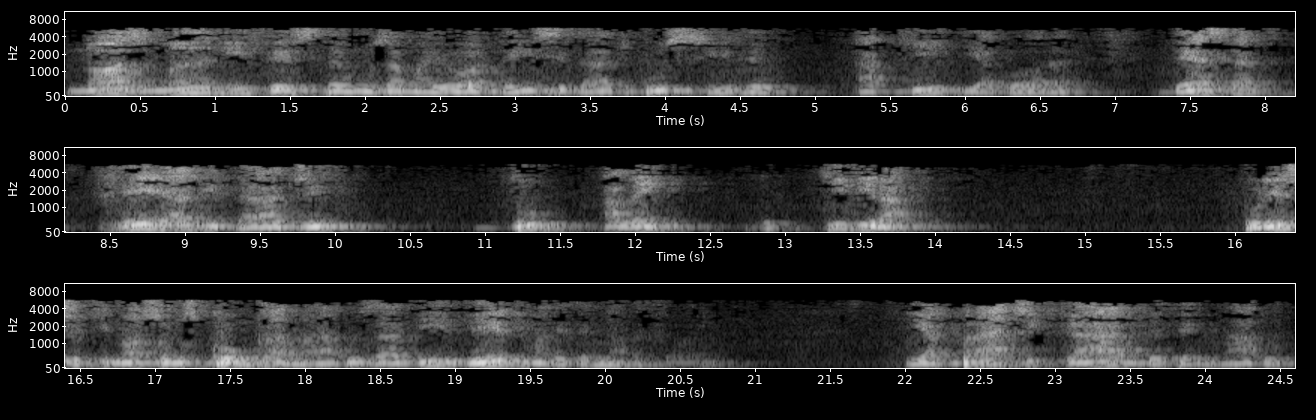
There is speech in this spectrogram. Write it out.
nós manifestamos a maior densidade possível aqui e agora, desta realidade do além, do que virá. Por isso que nós somos conclamados a viver de uma determinada forma e a praticar um determinado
